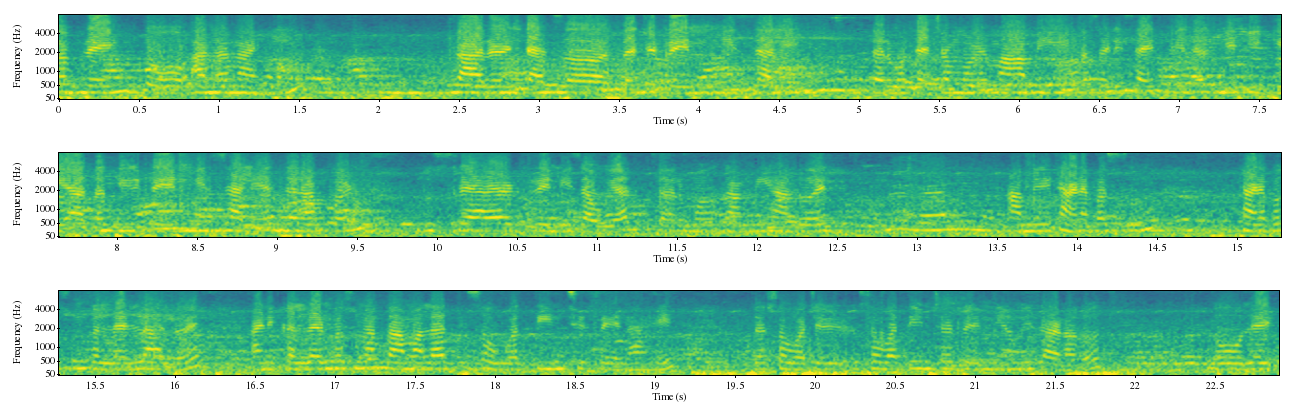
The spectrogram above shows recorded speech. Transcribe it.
म्हणजेच फ्रेंड तो आला नाही. कारण त्याचं त्याची ट्रेन मिस झाली. तर मग त्याच्यामुळे मग आम्ही असं डिसाईड केलं की ठीक आहे आता ती ट्रेन मिस झाली आहे तर आपण दुसऱ्या ट्रेननी जाऊयात. तर मग आम्ही आलो आहे आम्ही ठाण्यापासून ठाण्यापासून कल्याणला आलो आहे आणि कल्याणपासून आता आम्हाला सव्वा तीनची ट्रेन आहे. तर सव्वाचे सव्वा तीनच्या ट्रेननी आम्ही जाणार आहोत. तो लेट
